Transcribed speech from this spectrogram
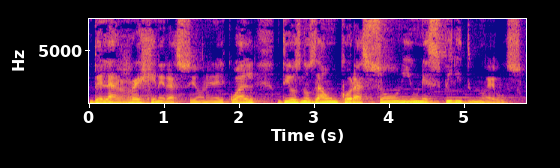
de la regeneración, en el cual Dios nos da un corazón y un espíritu nuevos.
